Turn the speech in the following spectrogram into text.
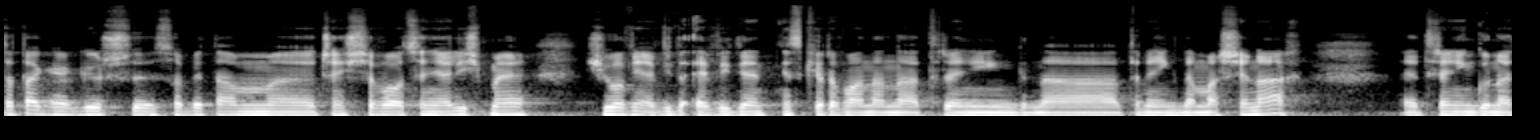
to tak jak już sobie tam e, częściowo ocenialiśmy, siłownia ewi- ewidentnie skierowana na trening na, trening na maszynach. E, Treningu na,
